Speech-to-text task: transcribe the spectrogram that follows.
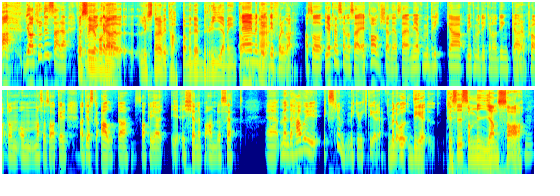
jag trodde så här... Får se hur många några- lyssnare vi tappar, men det bryr jag mig inte om. Nej, men det, det får det vara. Alltså, jag kan känna så här, ett tag kände jag så här, men jag kommer dricka, vi kommer dricka några drinkar, Ja. prata om, om massa saker, att jag ska outa saker jag, jag känner på andra sätt. Eh, men det här var ju extremt mycket viktigare. Men, och det, precis som Mian sa, Mm.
